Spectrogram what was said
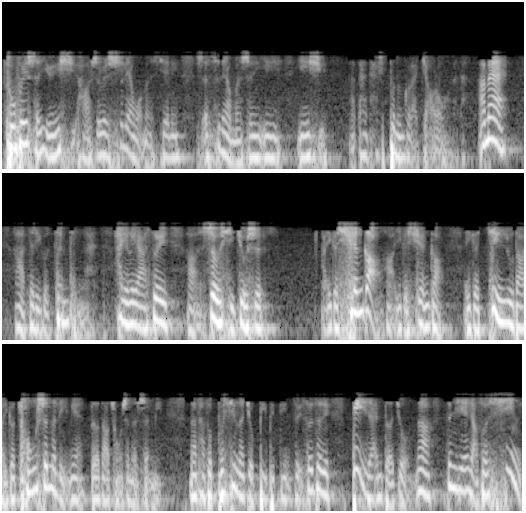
除非神允许哈，是为试炼我们，邪灵是试炼我们，神允允许啊，但他是不能够来搅扰我们的，阿妹啊，这里有真平安。还有了呀，所以啊，受洗就是啊一个宣告哈，一个宣告，一个进入到一个重生的里面，得到重生的生命。那他说不信呢，就必被定罪，所以这里必然得救。那圣经也讲说，信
